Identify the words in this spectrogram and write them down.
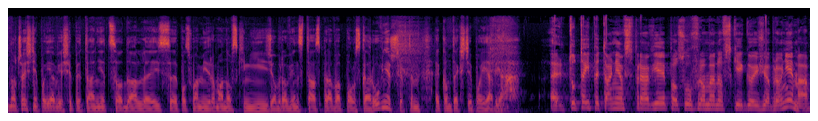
jednocześnie pojawia się pytanie, co dalej z posłami Romanowskim i Ziobro, więc ta sprawa polska również się w tym kontekście pojawia. E, tutaj pytania w sprawie posłów Romanowskiego i Ziobro nie ma.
